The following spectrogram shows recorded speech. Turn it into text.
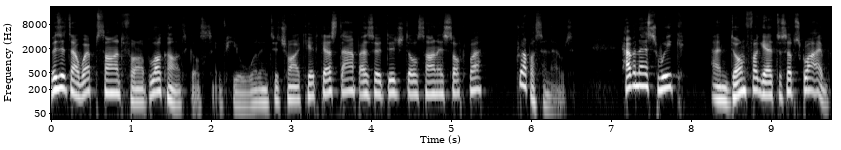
Visit our website for our blog articles. If you're willing to try KitCast app as your digital signage software, drop us a note. Have a nice week and don't forget to subscribe.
